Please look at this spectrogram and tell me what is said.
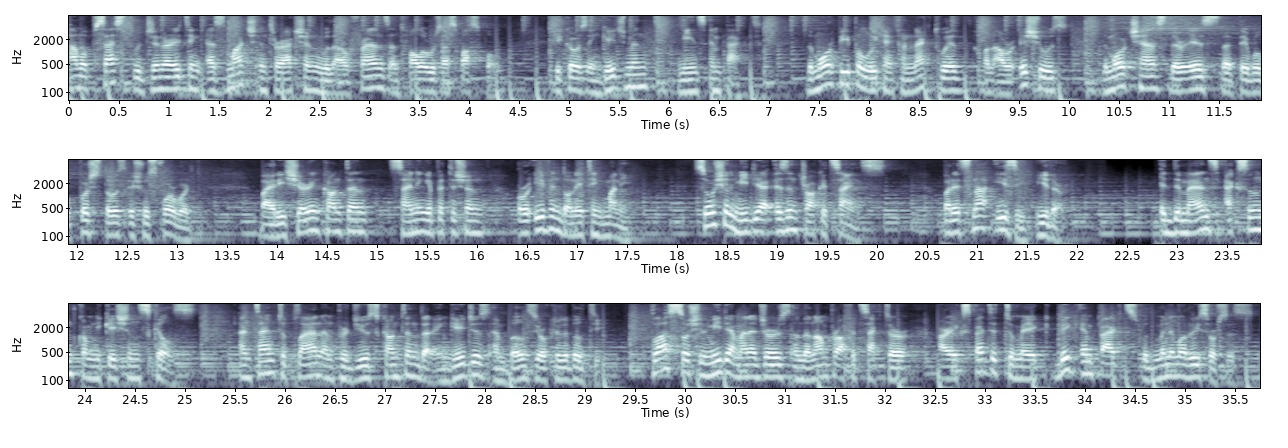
I'm obsessed with generating as much interaction with our friends and followers as possible because engagement means impact. The more people we can connect with on our issues, the more chance there is that they will push those issues forward by resharing content, signing a petition, or even donating money. Social media isn't rocket science. But it's not easy either. It demands excellent communication skills and time to plan and produce content that engages and builds your credibility. Plus, social media managers in the nonprofit sector are expected to make big impacts with minimal resources,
